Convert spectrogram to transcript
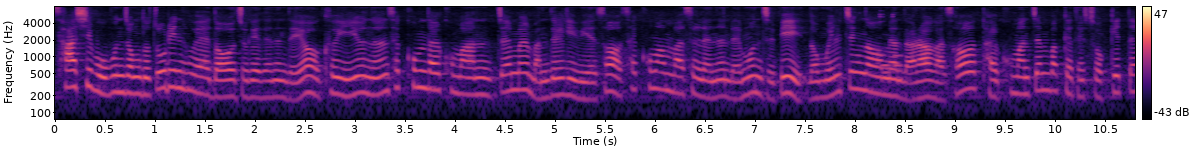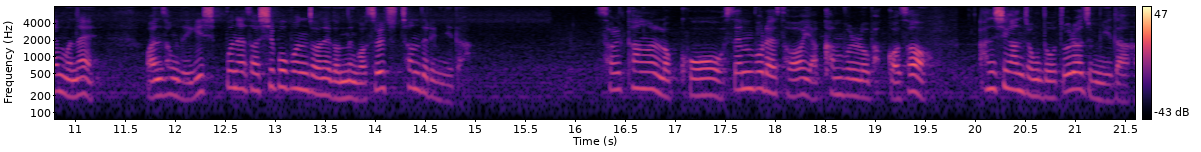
45분 정도 졸인 후에 넣어주게 되는데요. 그 이유는 새콤달콤한 잼을 만들기 위해서 새콤한 맛을 내는 레몬즙이 너무 일찍 넣으면 날아가서 달콤한 잼밖에 될 수 없기 때문에 완성되기 10분에서 15분 전에 넣는 것을 추천드립니다. 설탕을 넣고 센 불에서 약한 불로 바꿔서 1시간 정도 졸여줍니다.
